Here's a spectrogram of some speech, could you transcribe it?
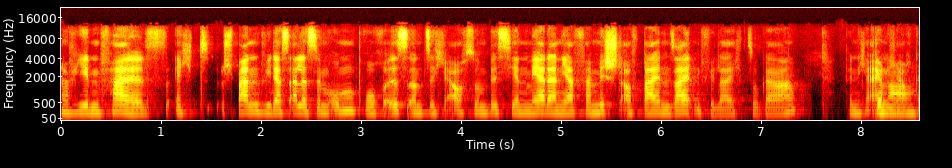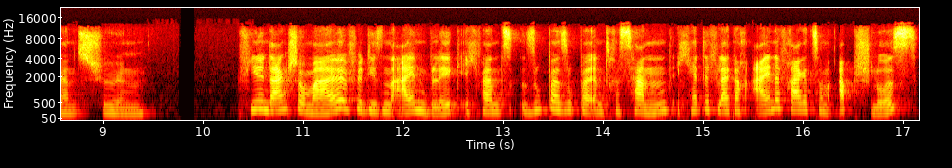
Auf jeden Fall. Es ist echt spannend, wie das alles im Umbruch ist und sich auch so ein bisschen mehr dann ja vermischt auf beiden Seiten vielleicht sogar. Finde ich eigentlich genau. auch ganz schön. Vielen Dank schon mal für diesen Einblick. Ich fand es super, super interessant. Ich hätte vielleicht noch eine Frage zum Abschluss.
